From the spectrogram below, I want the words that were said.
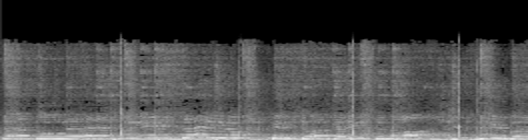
たとえ似ている人がいても君は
